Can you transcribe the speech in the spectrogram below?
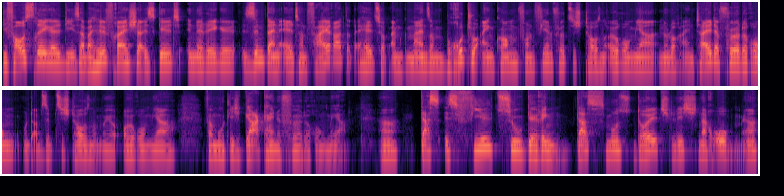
Die Faustregel, die ist aber hilfreicher. Es gilt in der Regel, sind deine Eltern verheiratet, erhältst du ab einem gemeinsamen Bruttoeinkommen von 44.000 Euro im Jahr nur noch einen Teil der Förderung und ab 70.000 Euro im Jahr vermutlich gar keine Förderung mehr. Ja, das ist viel zu gering. Das muss deutlich nach oben. Ja.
